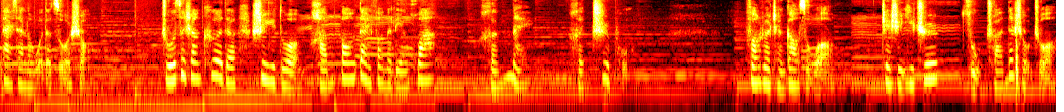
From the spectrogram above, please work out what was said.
戴在了我的左手。镯子上刻的是一朵含苞待放的莲花，很美，很质朴。方若尘告诉我，这是一只祖传的手镯，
